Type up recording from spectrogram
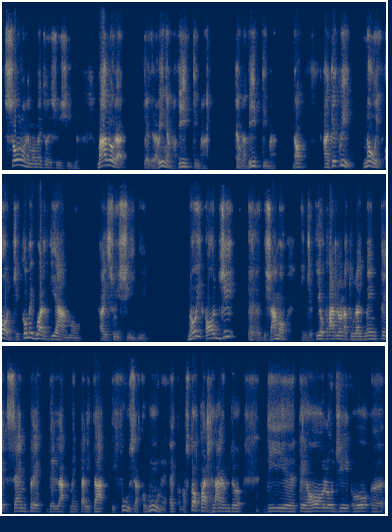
solo nel momento del suicidio. Ma allora Pier della Vigna è una vittima, è una vittima, no? Anche qui noi oggi come guardiamo ai suicidi? Noi oggi, eh, diciamo, io parlo naturalmente sempre della mentalità diffusa, comune, ecco, non sto parlando di eh, teologi o eh,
